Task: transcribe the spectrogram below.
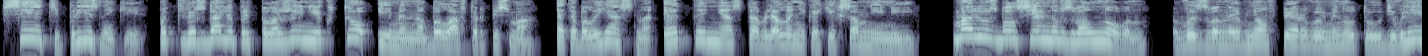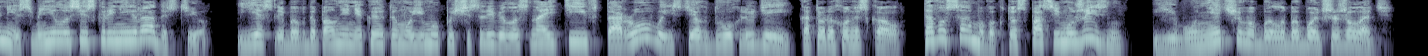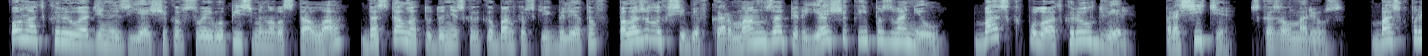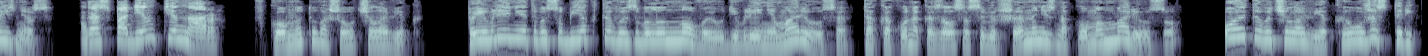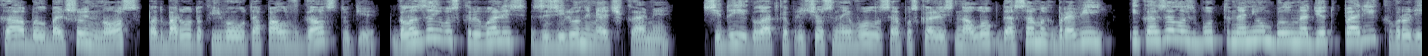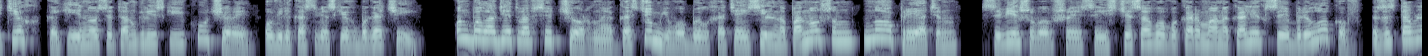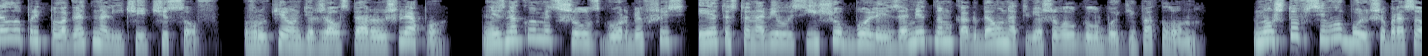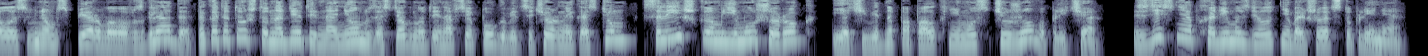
Все эти признаки подтверждали предположение, кто именно был автор письма. Это было ясно, это не оставляло никаких сомнений. Мариус был сильно взволнован. Вызванное в нем в первую минуту удивление сменилось искренней радостью. Если бы в дополнение к этому ему посчастливилось найти второго из тех двух людей, которых он искал, того самого, кто спас ему жизнь, ему нечего было бы больше желать. Он открыл один из ящиков своего письменного стола, достал оттуда несколько банковских билетов, положил их себе в карман, запер ящик и позвонил. Баск полуоткрыл дверь. «Просите», — сказал Мариус. Баск произнес. «Господин Тенар». В комнату вошел человек. Появление этого субъекта вызвало новое удивление Мариуса, так как он оказался совершенно незнакомым Мариусу. У этого человека, уже старика, был большой нос, подбородок его утопал в галстуке, глаза его скрывались за зелеными очками. Седые гладко причесанные волосы опускались на лоб до самых бровей, и казалось, будто на нем был надет парик, вроде тех, какие носят английские кучеры у великосветских богачей. Он был одет во все черное, костюм его был хотя и сильно поношен, но опрятен. Свешивавшаяся из часового кармана коллекция брелоков заставляла предполагать наличие часов. В руке он держал старую шляпу. Незнакомец шел сгорбившись, и это становилось еще более заметным, когда он отвешивал глубокий поклон. Но что всего больше бросалось в нем с первого взгляда, так это то, что надетый на нем, застегнутый на все пуговицы черный костюм, слишком ему широк и, очевидно, попал к нему с чужого плеча. Здесь необходимо сделать небольшое отступление.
